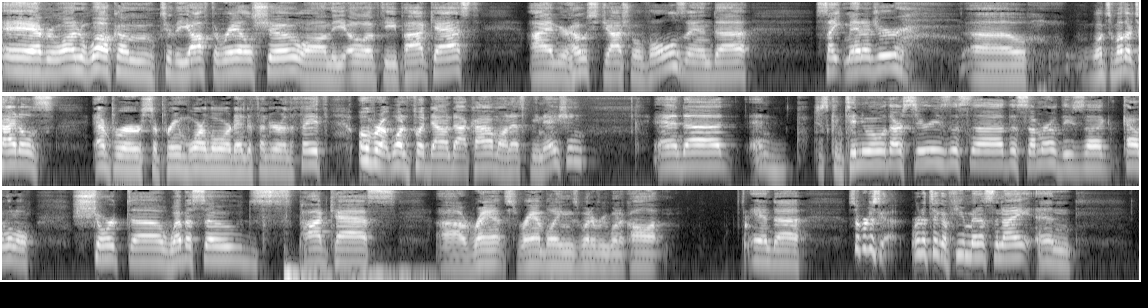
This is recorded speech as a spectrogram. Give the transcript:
Hey everyone, welcome to the Off the Rails show on the OFD podcast. I am your host, Joshua Vowles, and uh, site manager. Uh, want some other titles? Emperor, Supreme Warlord, and Defender of the Faith over at OneFootDown.com on SB Nation. And uh, and just continuing with our series this uh, this summer of these uh, kind of little short uh, webisodes, podcasts, uh, rants, ramblings, whatever you want to call it. And uh, so we're just we're gonna take a few minutes tonight. And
